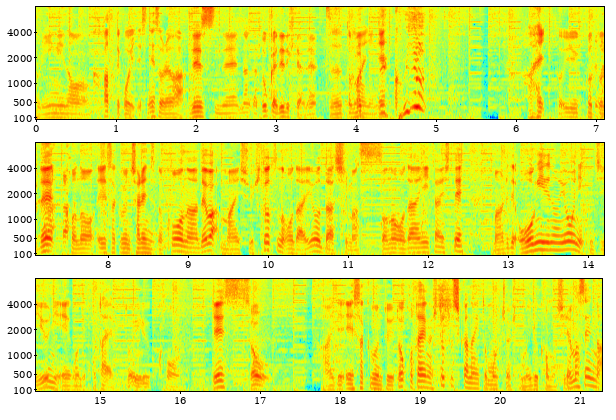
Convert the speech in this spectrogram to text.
ブリンギのかかってこいですねそれはですね。なんかどっかで出てきたよね。ずーっと前にねこいやはいということで この英作文チャレンジのコーナーでは毎週一つのお題を出しますそのお題に対してまるで大喜利のように自由に英語で答えるというコーナーですそう。はい、で英作文というと答えが一つしかないと思っちゃう人もいるかもしれませんが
